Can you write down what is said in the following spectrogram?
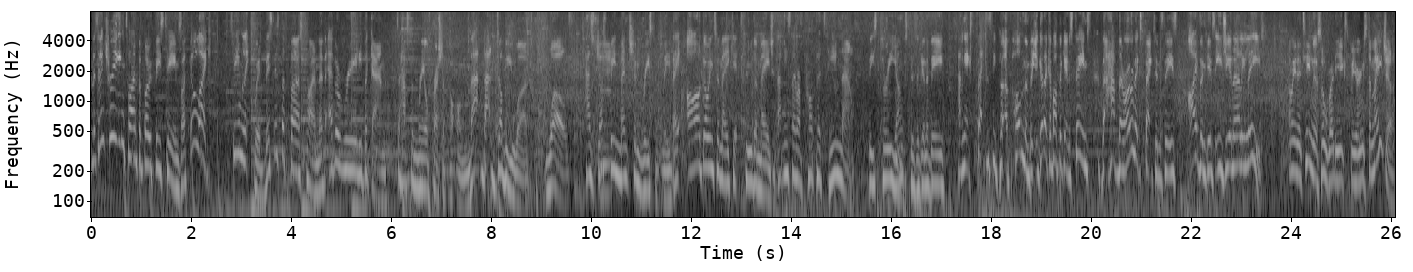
And it's an intriguing time for both these teams. I feel like Team Liquid, this is the first time they've ever really began to have some real pressure put on. That that W word, world, has just mm. been mentioned recently. They are going to make it to the major. That means they're a proper team now. These three mm. youngsters are going to be having expectancy put upon them, but you're going to come up against teams that have their own expectancies. Ivan gives EG an early lead. I mean, a team that's already experienced a major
